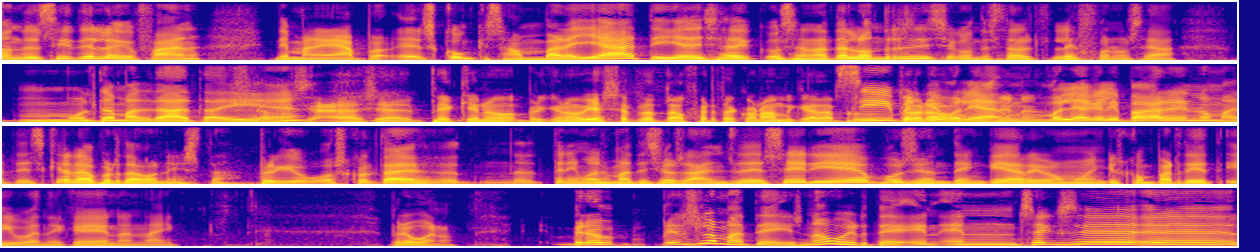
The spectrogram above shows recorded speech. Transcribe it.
on the City el que fan de manera... És com que s'han barallat i ella deixa de, o s'ha anat a Londres i deixa de contestar el telèfon, o sea, molta maldat ahí, O eh? sea, o sea, perquè, no, perquè no havia acceptat l'oferta econòmica de la productora. Sí, perquè o volia, volia que li pagaren el mateix que a la protagonista. Perquè, escolta, eh, tenim els mateixos anys de sèrie, doncs jo entenc que arriba un moment que és compartit i van dir que nanai. Però bueno, però és el mateix, no? Vull dir en, en Sex, eh,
